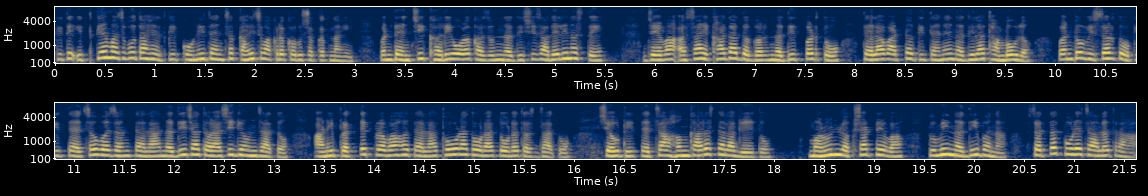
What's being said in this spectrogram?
की ते इतके मजबूत आहेत की कोणी त्यांचं काहीच वाकडं करू शकत नाही. पण त्यांची खरी ओळख अजून नदीशी झालेली नसते. जेव्हा असा एखादा दगड नदीत पडतो त्याला वाटतं की त्याने नदीला थांबवलं. पण तो विसरतो की त्याचं वजन त्याला नदीच्या तळाशी घेऊन जातं आणि प्रत्येक प्रवाह त्याला थोडा थोडा तोडतच जातो. शेवटी त्याचा अहंकारच त्याला गिळतो. म्हणून लक्षात ठेवा तुम्ही नदी बना सतत पुढे चालत राहा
